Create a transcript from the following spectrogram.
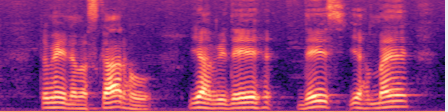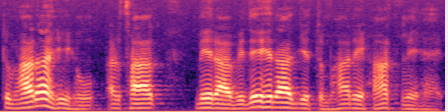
तुम्हें नमस्कार हो। यह विदेह, देश, यह मैं तुम्हारा ही हूँ, अर्थात मेरा विदेह राज्य तुम्हारे हाथ में है।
